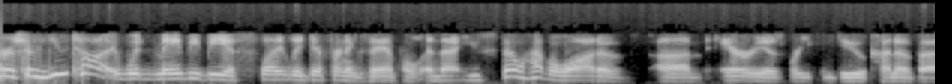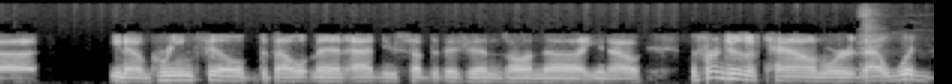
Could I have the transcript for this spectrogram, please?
Sure. So Utah would maybe be a slightly different example in that you still have a lot of um, areas where you can do kind of a, you know, greenfield development, add new subdivisions on, uh, you know, the fringes of town where that would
